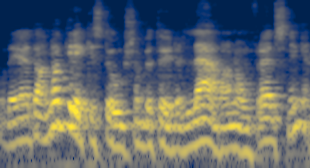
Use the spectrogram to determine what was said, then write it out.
Och det är ett annat grekiskt ord som betyder läran om frälsningen.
